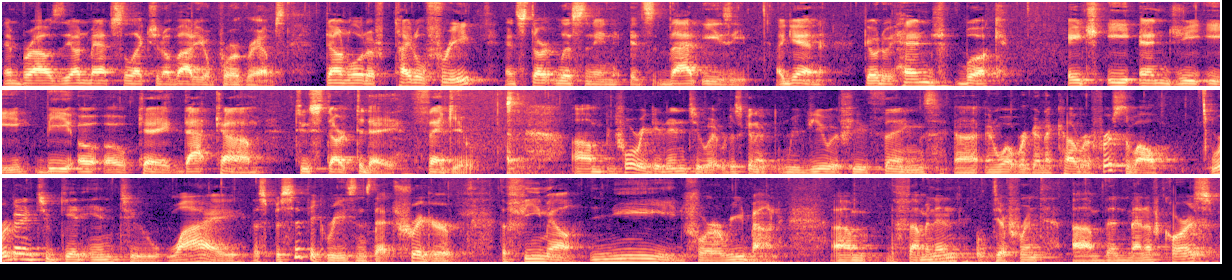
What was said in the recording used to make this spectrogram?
and browse the unmatched selection of audio programs. Download a title free and start listening. It's that easy. Again, go to hengebook.com H E N G E B O O K dot com to start today. Thank you. Um, before we get into it, we're just going to review a few things uh, and what we're going to cover. First of all, we're going to get into why the specific reasons that trigger the female need for a rebound. Um, the feminine, different um, than men, of course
